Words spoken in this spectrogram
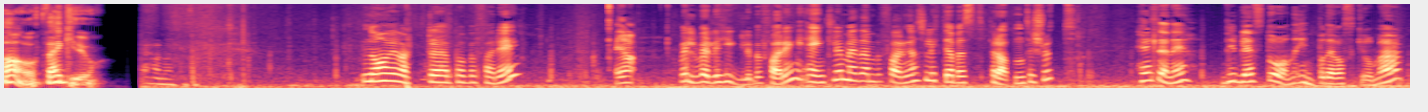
Oh, thank you. Jeg har noe. Nå har vi vært eh, på befaring. Ja. Veldig, veldig hyggelig befaring. Egentlig med den befaringa så likte jeg best praten til slutt. Helt enig. Vi ble stående inne på det vaskerommet.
